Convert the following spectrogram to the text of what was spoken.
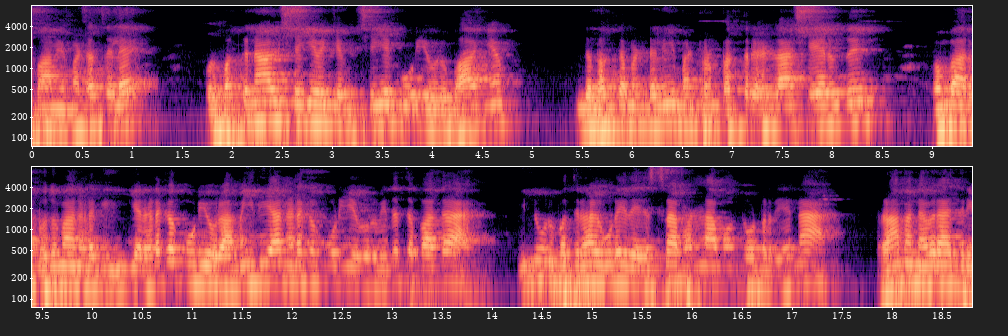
சுவாமி மட்டத்தில் ஒரு பத்து நாள் செய்ய வைக்க செய்யக்கூடிய ஒரு பாக்கியம். இந்த பக்த மண்டலி மற்றும் பக்தர்கள்லாம் சேர்ந்து ரொம்ப அற்புதமாக நடக்கு. இங்கே நடக்கக்கூடிய ஒரு அமைதியாக நடக்கக்கூடிய ஒரு விதத்தை பார்த்தா இன்னொரு பத்து நாள் கூட இதை எக்ஸ்ட்ரா பண்ணலாமோன்னு தோன்றுறது ஏன்னா ராம நவராத்திரி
